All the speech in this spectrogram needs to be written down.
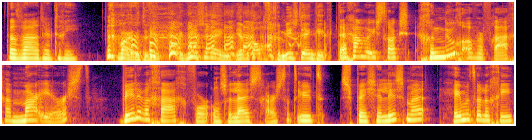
Dat waren er drie. Waar de drie? Ik mis er één. Die heb ik altijd gemist, denk ik. Daar gaan we u straks genoeg over vragen. Maar eerst willen we graag voor onze luisteraars dat u het specialisme hematologie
